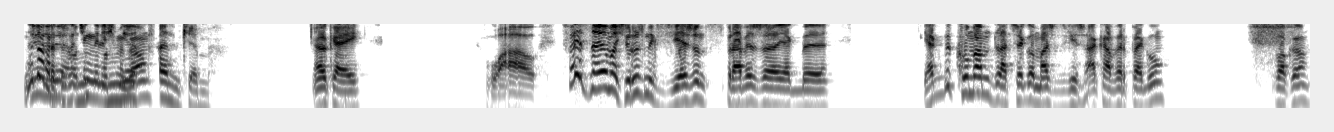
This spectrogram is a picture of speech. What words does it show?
No Nie, dobra, to on- zaciągnęliśmy on nie go. jest fenkiem. Okej. Wow. Twoja znajomość różnych zwierząt sprawia, że jakby. Jakby kumam, dlaczego masz zwierzaka w RPG-u? Spoko.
